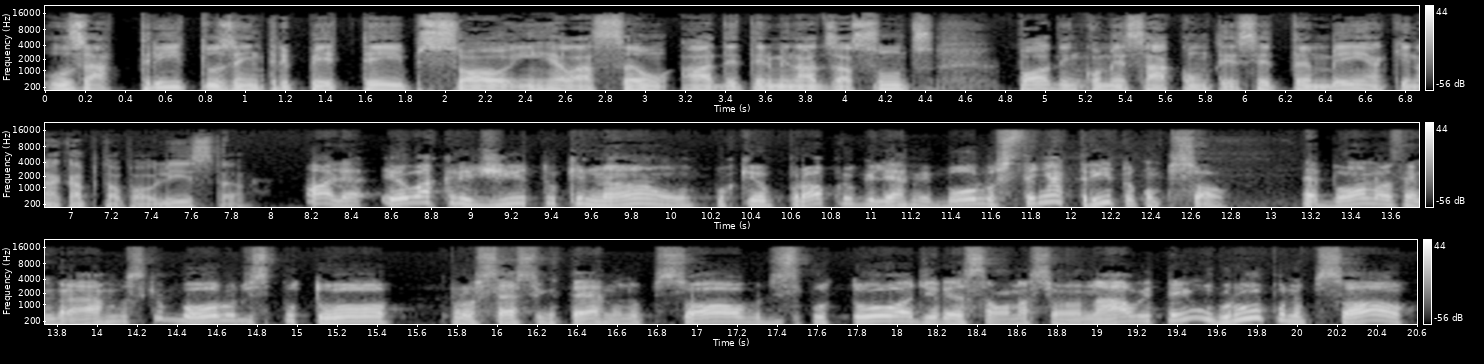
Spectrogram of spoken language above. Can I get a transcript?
os atritos entre PT e PSOL em relação a determinados assuntos podem começar a acontecer também aqui na capital paulista? Olha, eu acredito que não, porque o próprio Guilherme Boulos tem atrito com o PSOL. É bom nós lembrarmos que o Bolo disputou processo interno no PSOL, disputou a direção nacional e tem um grupo no PSOL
